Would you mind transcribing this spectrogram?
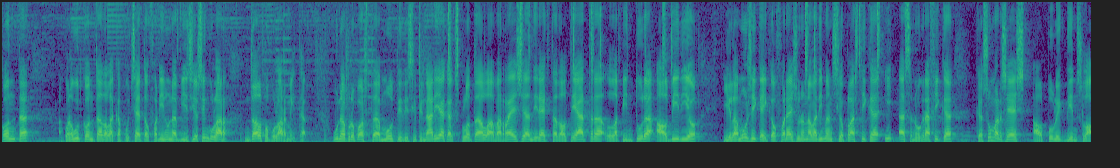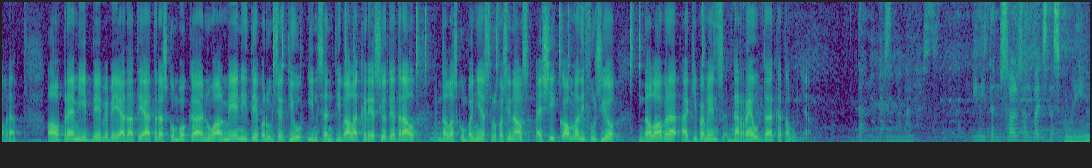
conte, el conegut conte de la Caputxeta, oferint una visió singular del popular mite. Una proposta multidisciplinària que explota la barreja en directe del teatre, la pintura, el vídeo i la música i que ofereix una nova dimensió plàstica i escenogràfica que submergeix el públic dins l'obra. El Premi BBVA de Teatre es convoca anualment i té per objectiu incentivar la creació teatral de les companyies professionals, així com la difusió de l'obra equipaments d'arreu de Catalunya. Tantes vegades, i ni tan sols el vaig descobrir.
